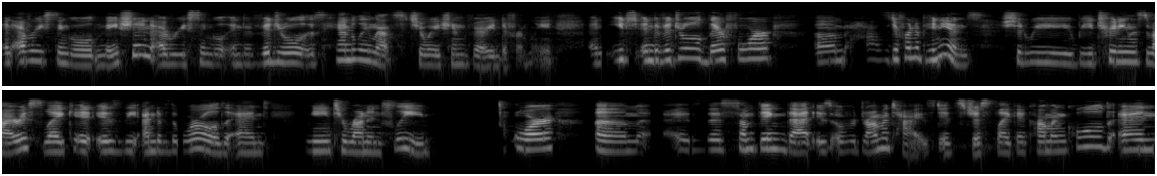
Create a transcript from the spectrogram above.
And every single nation, every single individual is handling that situation very differently. And each individual, therefore, um, has different opinions. Should we be treating this virus like it is the end of the world and we need to run and flee? Or um, is this something that is over dramatized? It's just like a common cold, and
